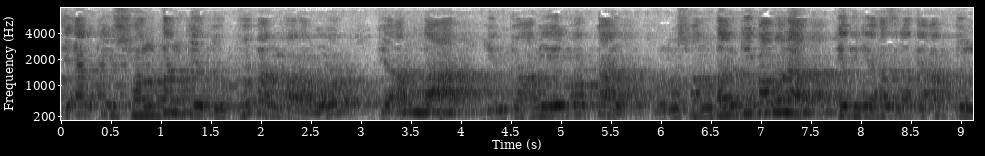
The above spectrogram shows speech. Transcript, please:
যে একটি সন্তানকে দুগ্ধপান করাবো হে আল্লাহ, কিন্তু আমি এই মক্কায় কোন সন্তান কি পাবো না? এদিকে হাজরাতে আব্দুল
